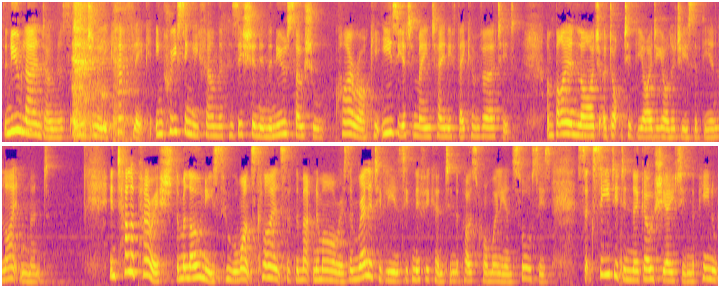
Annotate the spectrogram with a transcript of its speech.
The new landowners, originally Catholic, increasingly found their position in the new social hierarchy easier to maintain if they converted, and by and large adopted the ideologies of the Enlightenment. In Tulla Parish, the Malonys, who were once clients of the McNamaras and relatively insignificant in the post Cromwellian sources, succeeded in negotiating the penal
